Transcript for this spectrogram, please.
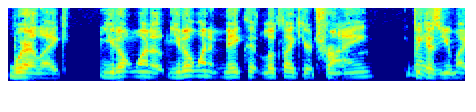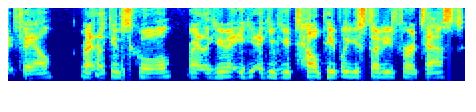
where like you don't want to you don't want to make it look like you're trying because you might fail. Right. Like in school. Right. Like you if, you- like if you tell people you studied for a test.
